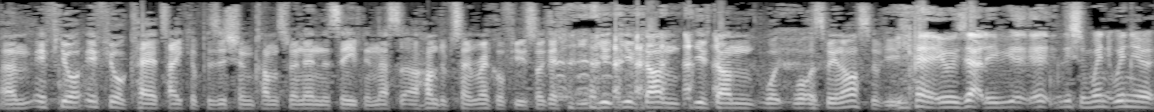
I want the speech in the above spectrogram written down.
Um, if your if your caretaker position comes to an end this evening, that's a 100% record for you. So I guess you, have done you've done what, what, has been asked of you. Yeah, exactly. Listen, when, when you're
